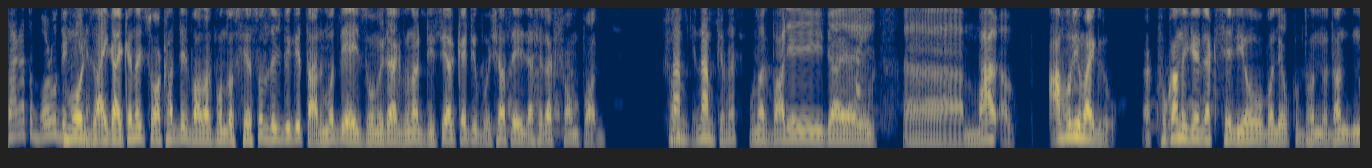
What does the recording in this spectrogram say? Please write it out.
জায়গা তো বড় মোট। জায়গা এখানে চখাদ্দের বাজার পর্যন্ত ছেচল্লিশ বিঘে তার মধ্যে এই জমিটা একজনের ডিসিআর কেটে বসে আছে এই দেশের এক সম্পদ। নাম কি নাম কি ওনার? ওনার বাড়ি এই এই এই আহ, মা- আবুরি মাইগ্রু খোকামিকের এক ছেলেও বলে খুব ধন্য ধন্য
